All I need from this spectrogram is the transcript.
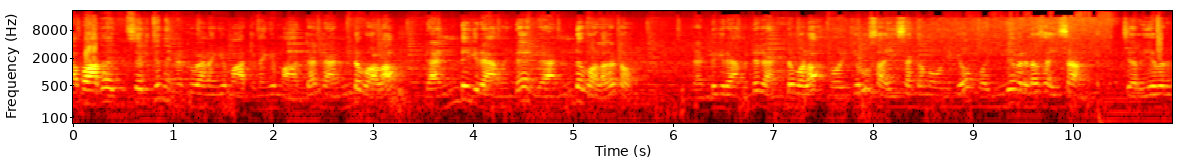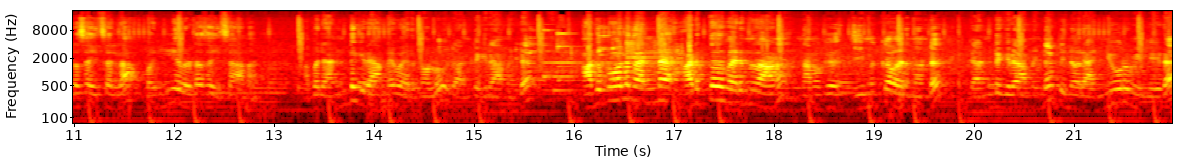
അപ്പോൾ അതനുസരിച്ച് നിങ്ങൾക്ക് വേണമെങ്കിൽ മാറ്റണമെങ്കിൽ മാറ്റാം. രണ്ട് വള രണ്ട് ഗ്രാമിന്റെ രണ്ട് വള കേട്ടോ. രണ്ട് ഗ്രാമിന്റെ രണ്ട് വള. നോക്കിക്കോളൂ സൈസൊക്കെ നോക്കിക്കോ. വലിയവരുടെ സൈസാണ് ചെറിയവരുടെ സൈസല്ല വലിയവരുടെ സൈസാണ് അപ്പോൾ രണ്ട് ഗ്രാമേ വരുന്നുള്ളൂ. രണ്ട് ഗ്രാമിന്റെ അതുപോലെ തന്നെ അടുത്തത് വരുന്നതാണ് നമുക്ക് ജിമിക്ക വരുന്നുണ്ട്. രണ്ട് ഗ്രാമിന്റെ പിന്നെ ഒരു അഞ്ഞൂറ് മില്ലിയുടെ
